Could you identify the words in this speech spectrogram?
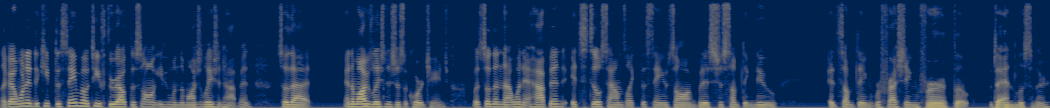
Like I wanted to keep the same motif throughout the song even when the modulation happened so that and a modulation is just a chord change. But so then that when it happened, it still sounds like the same song, but it's just something new. It's something refreshing for the the end listener.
